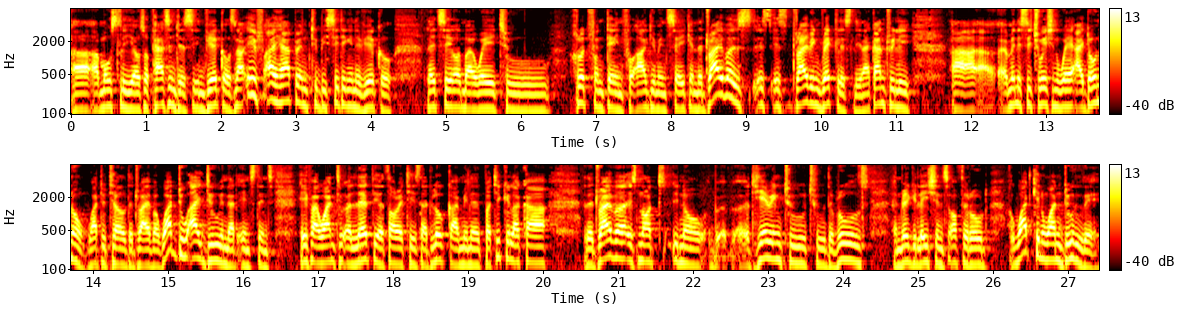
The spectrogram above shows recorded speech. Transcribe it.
uh, are mostly also passengers in vehicles. Now, if I happen to be sitting in a vehicle, let's say on my way to Grootfontein, for argument's sake, and the driver is, is, is driving recklessly, and I can't really uh, I'm in a situation where I don't know what to tell the driver. What do I do in that instance if I want to alert the authorities that, look, I'm in a particular car, the driver is not, you know, adhering to, to the rules and regulations of the road. What can one do there?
